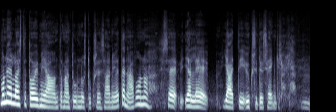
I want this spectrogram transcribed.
monenlaista toimia on tämän tunnustuksen saanut ja tänä vuonna se jälleen jaettiin yksityishenkilölle. Mm.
